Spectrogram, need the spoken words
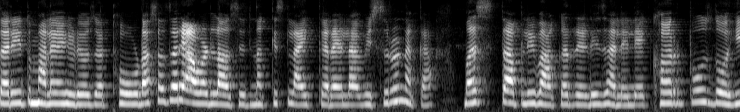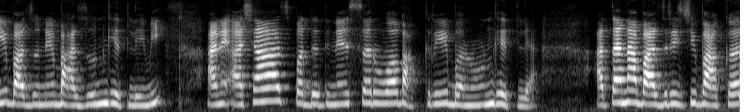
तरी तुम्हाला व्हिडिओ जर थोडासा जरी आवडला असेल नक्कीच लाईक करायला विसरू नका. मस्त आपली भाकर रेडी झालेली आहे. खरपूस दोही बाजूने भाजून घेतली मी. आणि अशाच पद्धतीने सर्व भाकरी बनवून घेतल्या. आता ना बाजरीची भाकर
